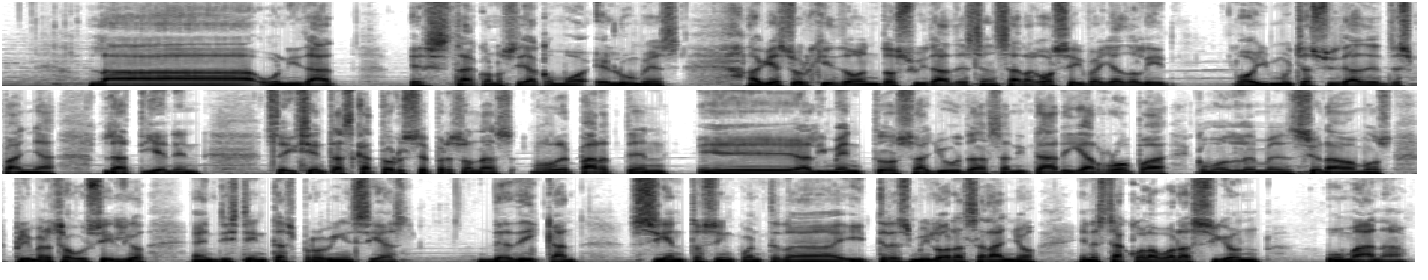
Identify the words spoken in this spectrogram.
La unidad esta conocida como el UMES, había surgido en dos ciudades, en Zaragoza y Valladolid. Hoy muchas ciudades de España la tienen. 614 personas reparten eh, alimentos, ayuda sanitaria, ropa, como le mencionábamos, primeros auxilios en distintas provincias. Dedican 153.000 horas al año en esta colaboración humana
